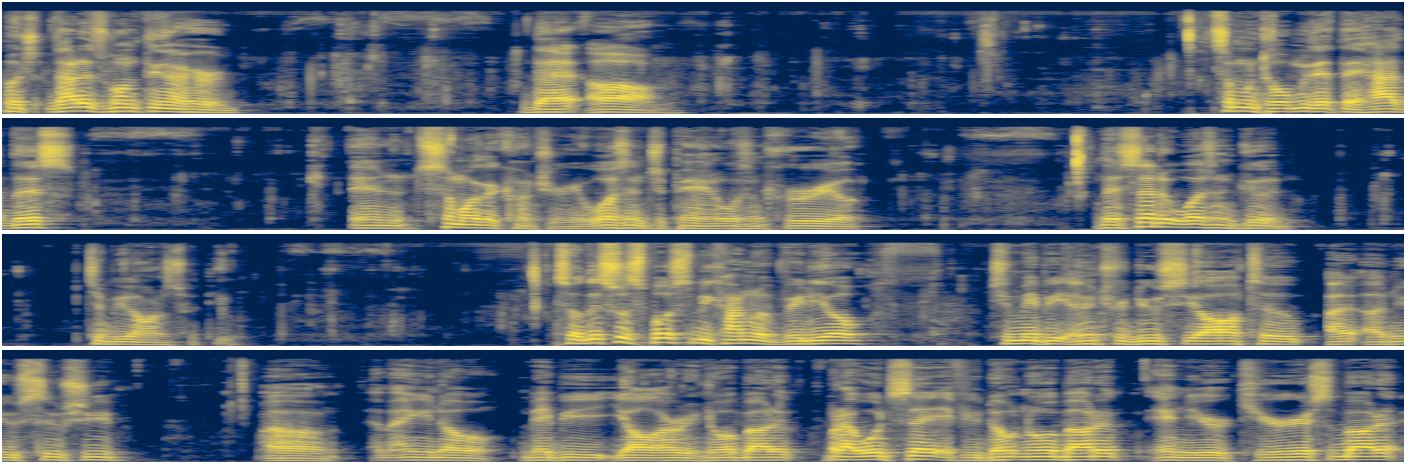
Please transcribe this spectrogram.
Which that is one thing I heard that um someone told me that they had this in some other country. It wasn't Japan, it wasn't Korea. They said it wasn't good, to be honest with you. So this was supposed to be kind of a video to maybe introduce y'all to a, a new sushi. Uh, and you know, maybe y'all already know about it, but I would say if you don't know about it and you're curious about it,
